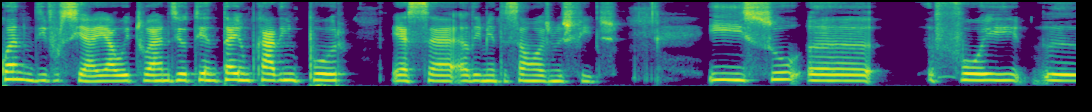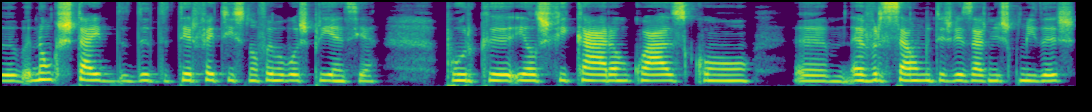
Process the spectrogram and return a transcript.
quando me divorciei há oito anos, eu tentei um bocado impor essa alimentação aos meus filhos. E isso uh, foi. Uh, não gostei de, de, de, ter feito isso, não foi uma boa experiência porque eles ficaram quase com um, aversão muitas vezes às minhas comidas,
